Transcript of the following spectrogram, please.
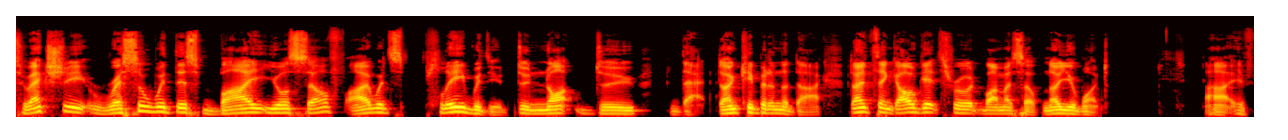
to actually wrestle with this by yourself, I would plead with you do not do that. Don't keep it in the dark. Don't think I'll get through it by myself. No, you won't. Uh, if,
